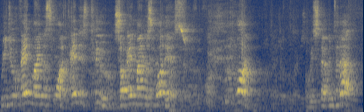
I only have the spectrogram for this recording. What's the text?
we do n minus 1. n is 2, so n minus 1 is 1. So we step into that.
